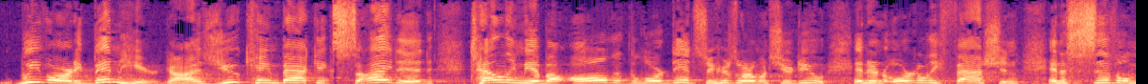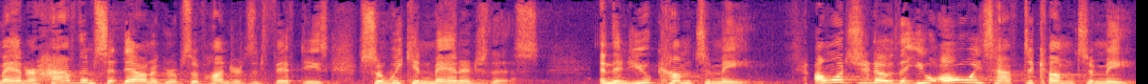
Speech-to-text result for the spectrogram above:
We've already been here, guys. You came back excited telling me about all that the Lord did. So here's what I want you to do. In an orderly fashion, in a civil manner, have them sit down in groups of hundreds and fifties so we can manage this. And then you come to me. I want you to know that you always have to come to me.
